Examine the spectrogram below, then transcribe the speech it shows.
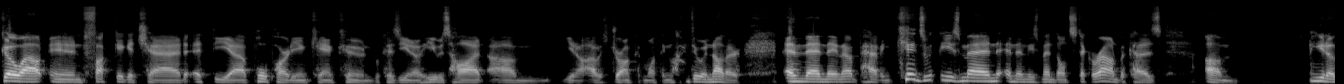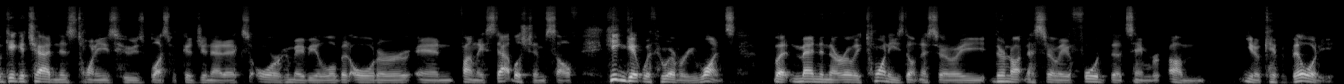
go out and fuck Giga Chad at the uh, pool party in Cancun because you know he was hot. Um, you know, I was drunk and one thing led to another, and then they end up having kids with these men, and then these men don't stick around because, um, you know, Giga Chad in his twenties, who's blessed with good genetics, or who may be a little bit older and finally established himself, he can get with whoever he wants. But men in their early twenties don't necessarily, they're not necessarily afford that same um, you know capability.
